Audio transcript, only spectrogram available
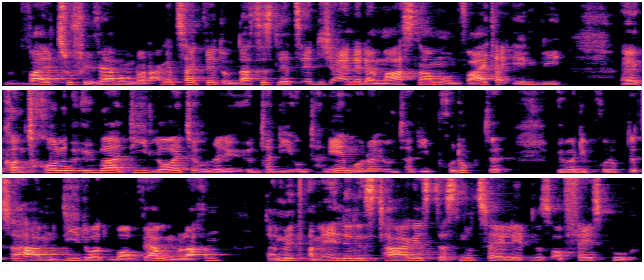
weil zu viel Werbung dort angezeigt wird. Und das ist letztendlich eine der Maßnahmen, um weiter irgendwie äh, Kontrolle über die Leute oder die, unter die Unternehmen oder unter die Produkte, über die Produkte zu haben, die dort überhaupt Werbung machen, damit am Ende des Tages das Nutzererlebnis auf Facebook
